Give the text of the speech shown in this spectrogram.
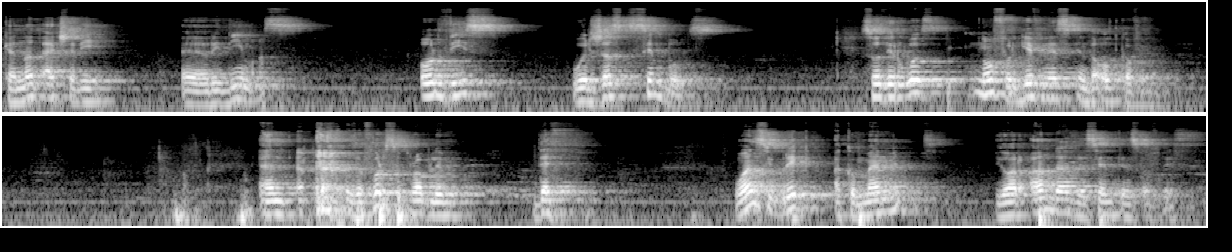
cannot actually uh, redeem us. All these were just symbols. So there was no forgiveness in the Old Covenant. And the fourth problem, death. Once you break a commandment, you are under the sentence of death.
